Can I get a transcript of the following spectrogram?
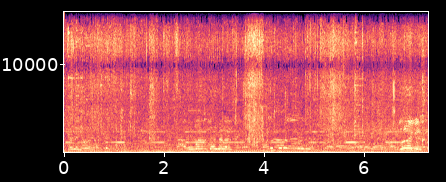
आपल्या इकडनं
